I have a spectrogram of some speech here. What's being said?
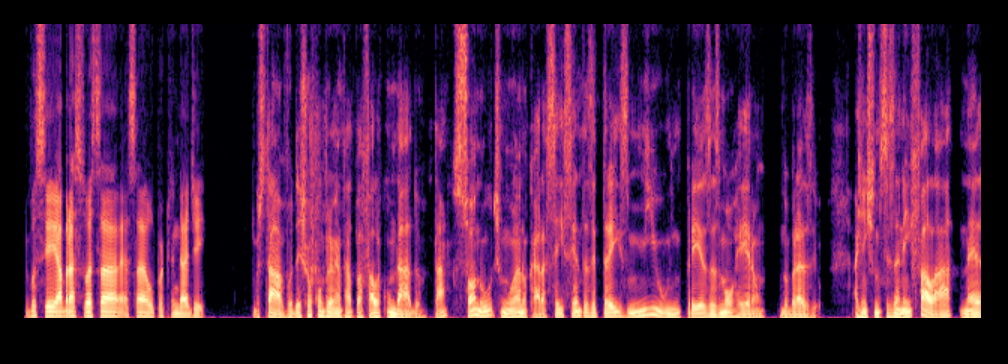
você abraçou essa, essa oportunidade aí? Gustavo, deixa eu complementar a tua fala com um dado, tá? Só no último ano, cara, 603 mil empresas morreram no Brasil a gente não precisa nem falar né,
